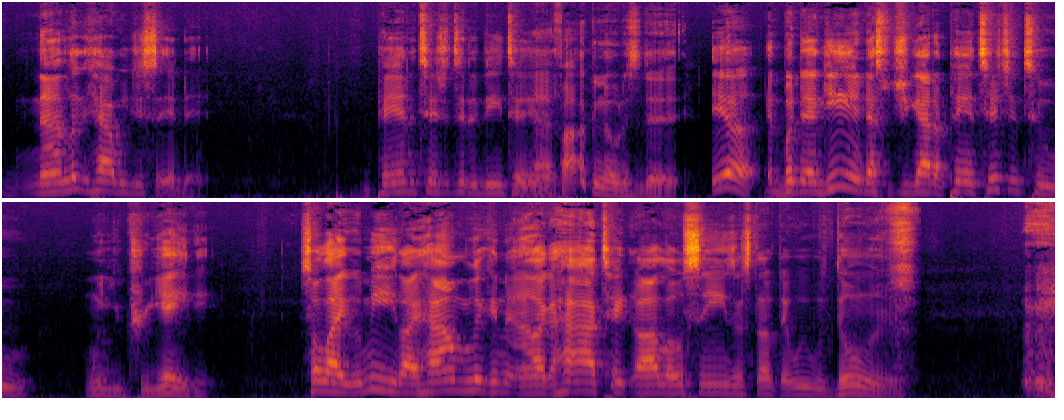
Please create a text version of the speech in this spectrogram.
Now look at how we just said that. Paying attention to the Now, details. if I can notice that, Yeah, but again, that's what you got to pay attention to when you create it. So like with me, like how I'm looking at, like how I take all those scenes and stuff that we was doing.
